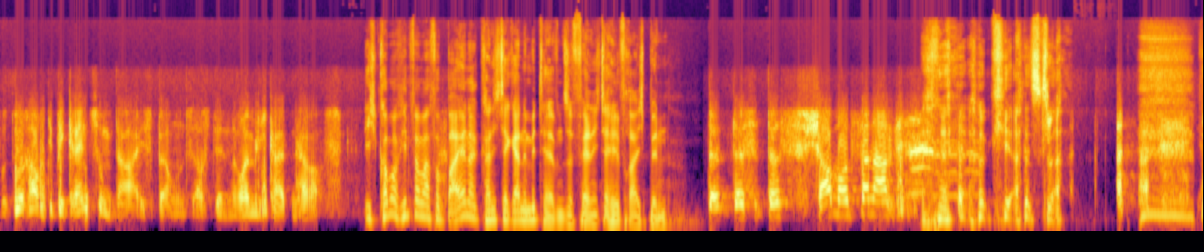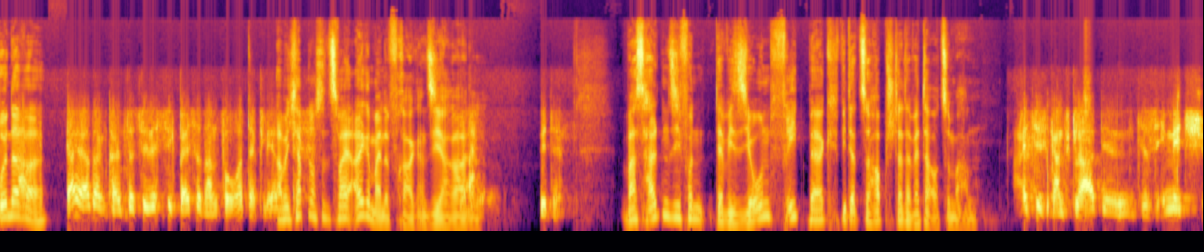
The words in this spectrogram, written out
Wodurch auch die Begrenzung da ist bei uns aus den Räumlichkeiten heraus. Ich komme auf jeden Fall mal vorbei und dann kann ich dir gerne mithelfen, sofern ich da hilfreich bin. Das, das, das schauen wir uns dann an. okay, alles klar. Wunderbar. Ja, ja, dann kann, das lässt sich besser dann vor Ort erklären. Aber ich habe noch so zwei allgemeine Fragen an Sie, Herr Radl. Ja, bitte. Was halten Sie von der Vision, Friedberg wieder zur Hauptstadt der Wetterau zu machen? Eins ist ganz klar, das Image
